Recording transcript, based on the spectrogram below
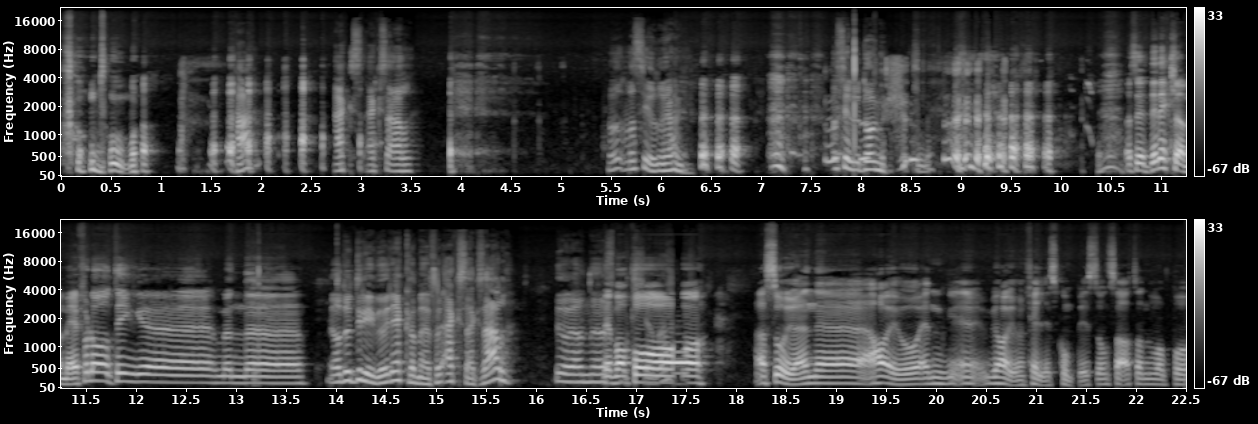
Kondomer. Hæ? XXL. Hva, hva sier du nå, igjen? Hva sier du, Dong? Altså, ikke reklamerer for noe, ting, eh, men eh, Ja, du driver jo og reklamerer for XXL. Det, var, en, eh, det var på. Jeg så jo en Jeg har jo en Vi har jo en felles kompis som sa at han var på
